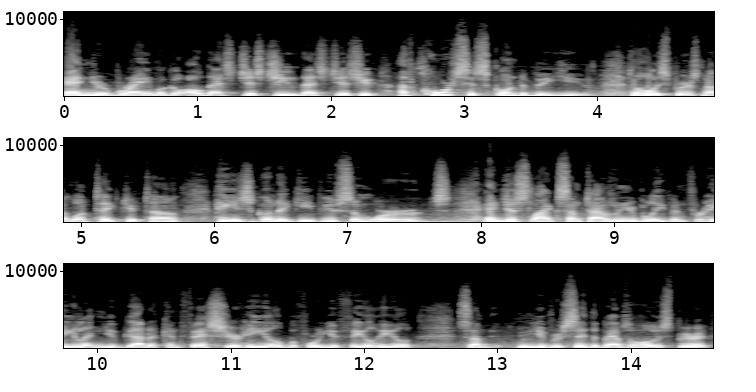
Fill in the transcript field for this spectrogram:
and your brain will go, oh, that's just you, that's just you. Of course it's going to be you. The Holy Spirit's not going to take your tongue. He's going to give you some words, and just like sometimes when you're believing for healing, you've got to confess you're healed before you feel healed. Some, when you've received the baptism of the Holy Spirit,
